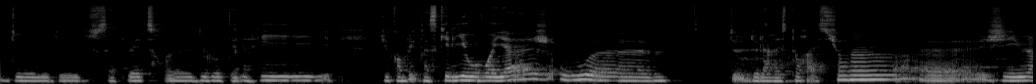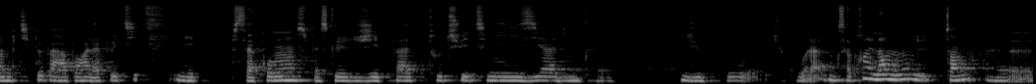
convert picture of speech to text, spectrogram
de, ça peut être euh, de l'hôtellerie, du camping, enfin ce qui est lié au voyage ou de, la restauration. J'ai eu un petit peu par rapport à la petite, mais ça commence parce que j'ai pas tout de suite mis Isia, donc du coup, euh, du coup, voilà. Donc ça prend énormément de temps euh,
